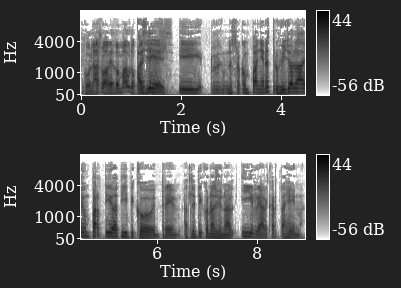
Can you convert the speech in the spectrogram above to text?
Golazo, a ver, don Mauro, Así es. Y nuestro compañero Trujillo habla de un partido atípico entre Atlético Nacional y Real Cartagena.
